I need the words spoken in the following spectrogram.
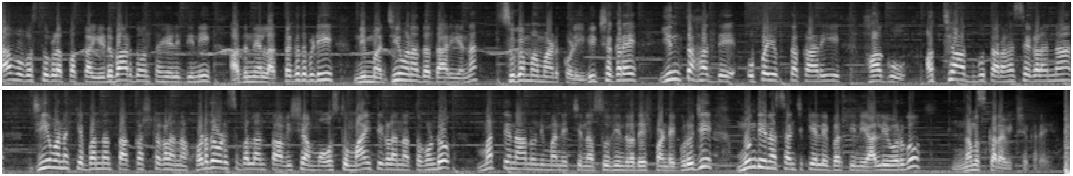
ಯಾವ ವಸ್ತುಗಳ ಪಕ್ಕ ಇಡಬಾರ್ದು ಅಂತ ಹೇಳಿದ್ದೀನಿ. ಅದನ್ನೆಲ್ಲ ತೆಗೆದುಬಿಡಿ. ನಿಮ್ಮ ಜೀವನದ ದಾರಿಯನ್ನು ಸುಗಮ ಮಾಡ್ಕೊಳ್ಳಿ. ವೀಕ್ಷಕರೇ, ಇಂತಹದ್ದೇ ಉಪಯುಕ್ತಕಾರಿ ಹಾಗೂ ಅತ್ಯದ್ಭುತ ರಹಸ್ಯಗಳನ್ನು, ಜೀವನಕ್ಕೆ ಬಂದಂಥ ಕಷ್ಟಗಳನ್ನು ಹೊಡೆದೋಡಿಸಬಲ್ಲಂಥ ವಿಷಯ ವಸ್ತು ಮಾಹಿತಿಗಳನ್ನು ತಗೊಂಡು ಮತ್ತೆ ನಾನು ನಿಮ್ಮ ನೆಚ್ಚಿನ ಸುಧೀಂದ್ರ ದೇಶಪಾಂಡೆ ಗುರುಜಿ ಮುಂದಿನ ಸಂಚಿಕೆಯಲ್ಲಿ ಬರ್ತೀನಿ ಅಲ್ಲಿವರೆಗೂ. ನಮಸ್ಕಾರ ವೀಕ್ಷಕರೇ.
